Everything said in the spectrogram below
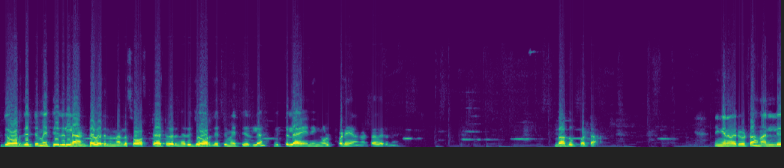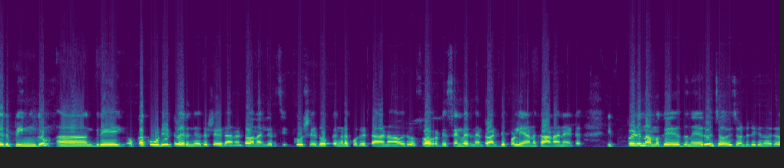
ജോർജറ്റ് മെറ്റീരിയലാണ് കേട്ടോ വരുന്നത്. നല്ല സോഫ്റ്റ് ആയിട്ട് വരുന്ന ഒരു ജോർജറ്റ് മെറ്റീരിയൽ വിത്ത് ലൈനിങ് ഉൾപ്പെടെയാണ് കേട്ടോ വരുന്നത്. ഇതാ ദുപ്പട്ട. ഇങ്ങനെ വരും കേട്ടോ നല്ലൊരു പിങ്കും ഗ്രേ ഒക്കെ കൂടിയിട്ട് വരുന്ന ഒരു ഷെയ്ഡാണ് കേട്ടോ നല്ലൊരു ചിക്കു ഷെയ്ഡും ഒക്കെ കൂടെ കൂടിയിട്ടാണ് ആ ഒരു ഫ്ലവർ ഡിസൈൻ വരുന്നത് കേട്ടോ അടിപൊളിയാണ് കാണാനായിട്ട്. ഇപ്പോഴും നമുക്ക് ഏത് നേരവും ചോദിച്ചുകൊണ്ടിരിക്കുന്ന ഒരു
